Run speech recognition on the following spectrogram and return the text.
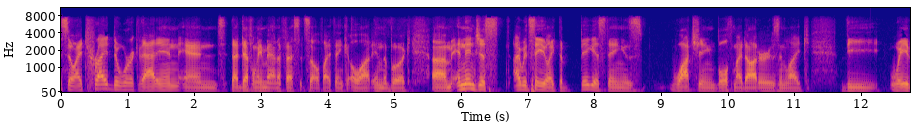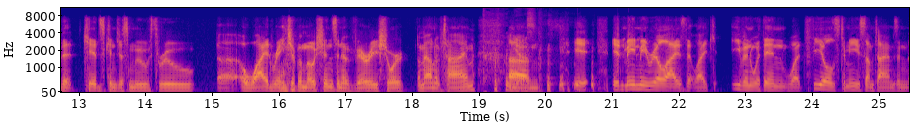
so I tried to work that in, and that definitely manifests itself, I think, a lot in the book. Um, and then just, I would say, like the biggest thing is watching both my daughters and like the way that kids can just move through uh, a wide range of emotions in a very short amount of time. um, it it made me realize that like even within what feels to me sometimes and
